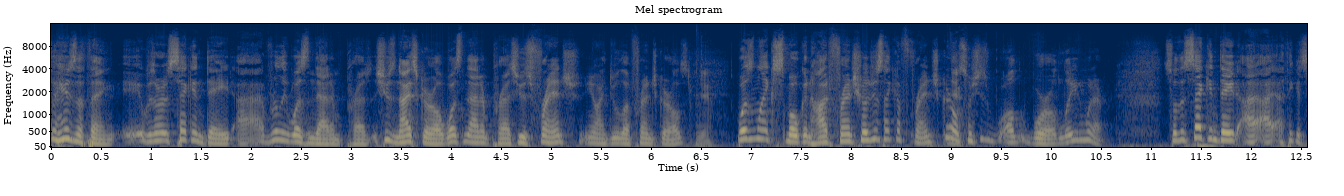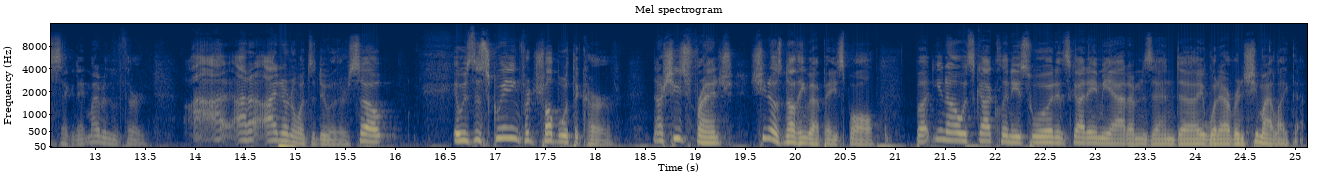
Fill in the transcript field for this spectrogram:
So here's the thing. It was our second date. I I really wasn't that impressed. She was a nice girl. Wasn't that impressed. She was French. You know, I do love French girls. Yeah. Wasn't like smoking hot French girl, just like a French girl. So she's wo- worldly and whatever. So the second date, I, I- I think it's the second date. Might have been the third. I, I, I don't know what to do with her. So it was the screening for Trouble with the Curve. Now she's French. She knows nothing about baseball, but you know it's got Clint Eastwood, it's got Amy Adams, and uh, whatever, and she might like that.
